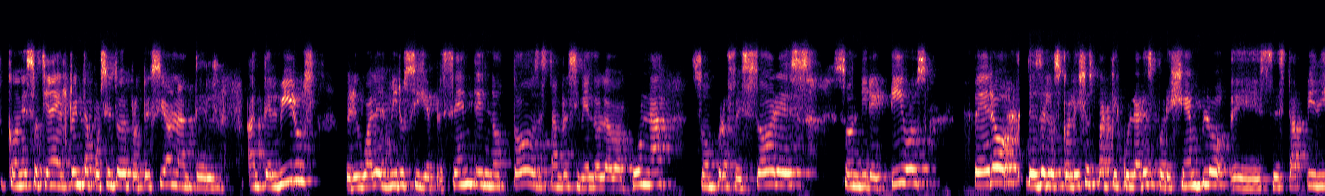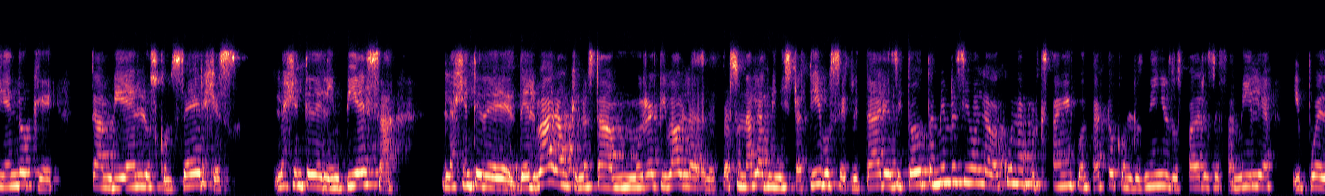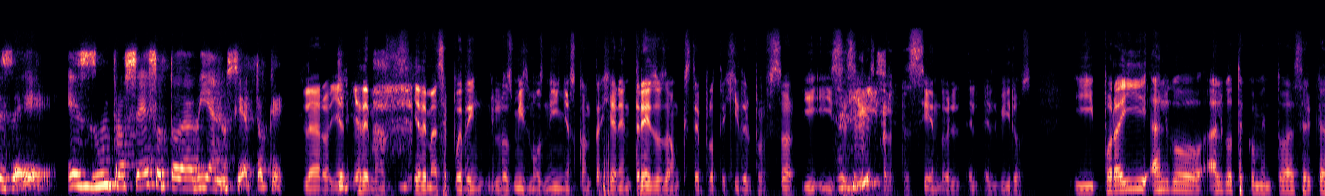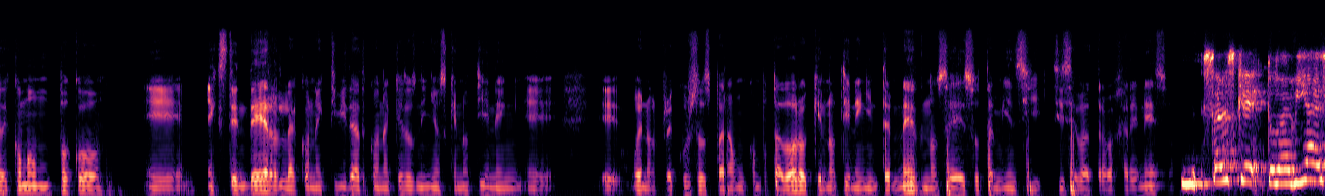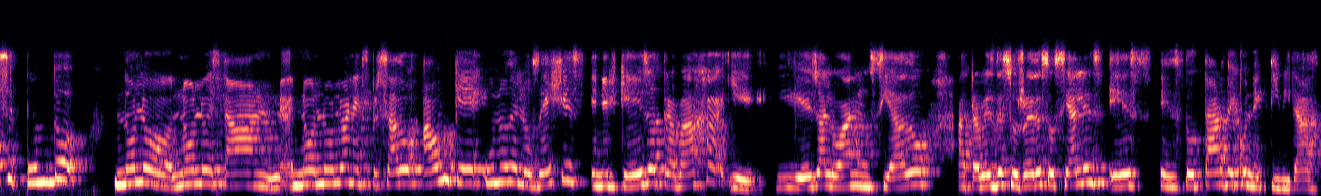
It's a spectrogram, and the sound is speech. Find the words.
Con eso tienen el 30% de protección ante el, ante el virus, pero igual el virus sigue presente, no todos están recibiendo la vacuna, son profesores, son directivos, pero desde los colegios particulares, por ejemplo, eh, se está pidiendo que también los conserjes, la gente de limpieza, la gente del bar, aunque no está muy reactivado, el personal administrativo, secretarias y todo, también reciben la vacuna porque están en contacto con los niños, los padres de familia, y pues eh, es un proceso todavía, ¿no es cierto? Que, claro, y, además, y además se pueden los mismos niños contagiar entre ellos, aunque esté protegido el profesor, y, se sigue esparciendo el, el, virus. Y por ahí algo, algo te comentó acerca de cómo un poco eh, extender la conectividad con aquellos niños que no tienen eh, eh, bueno, recursos para un computador o que no tienen internet. No sé, eso también sí, sí se va a trabajar en eso. Sabes que todavía ese punto no lo, no lo están, no, no lo han expresado, aunque uno de los ejes en el que ella trabaja y, ella lo ha anunciado a través de sus redes sociales es, es dotar de conectividad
